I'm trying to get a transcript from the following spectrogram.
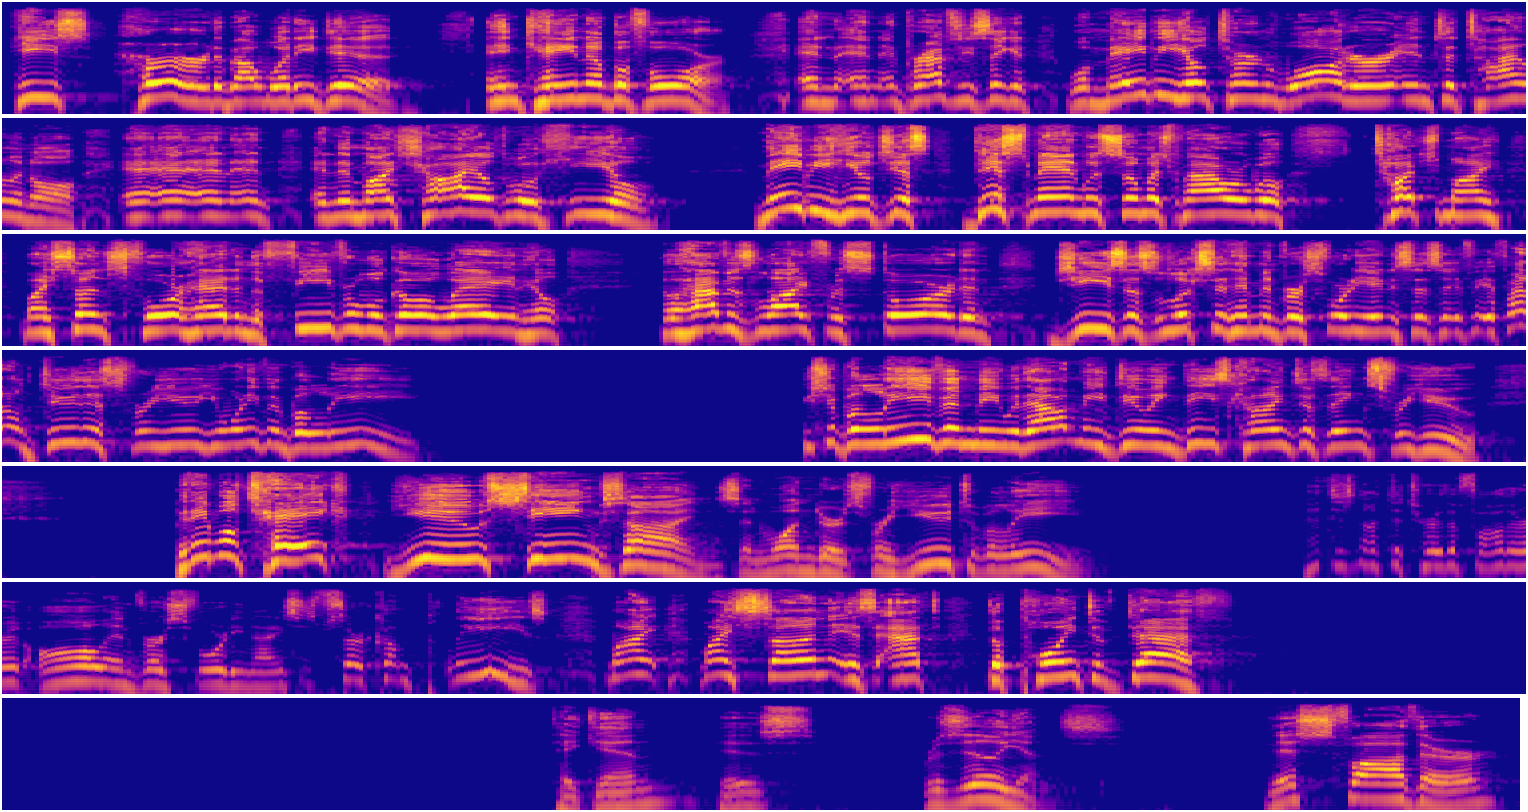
He's heard about what he did. In Cana before. And, and, and perhaps he's thinking, well, maybe he'll turn water into Tylenol and, and, and, and then my child will heal. Maybe he'll just, this man with so much power will touch my, my son's forehead and the fever will go away and he'll, he'll have his life restored. And Jesus looks at him in verse 48 and says, if, if I don't do this for you, you won't even believe. You should believe in me without me doing these kinds of things for you. But it will take you seeing signs and wonders for you to believe. That does not deter the father at all in verse 49. He says, Sir, come please. My, my son is at the point of death. Take in his resilience. This father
